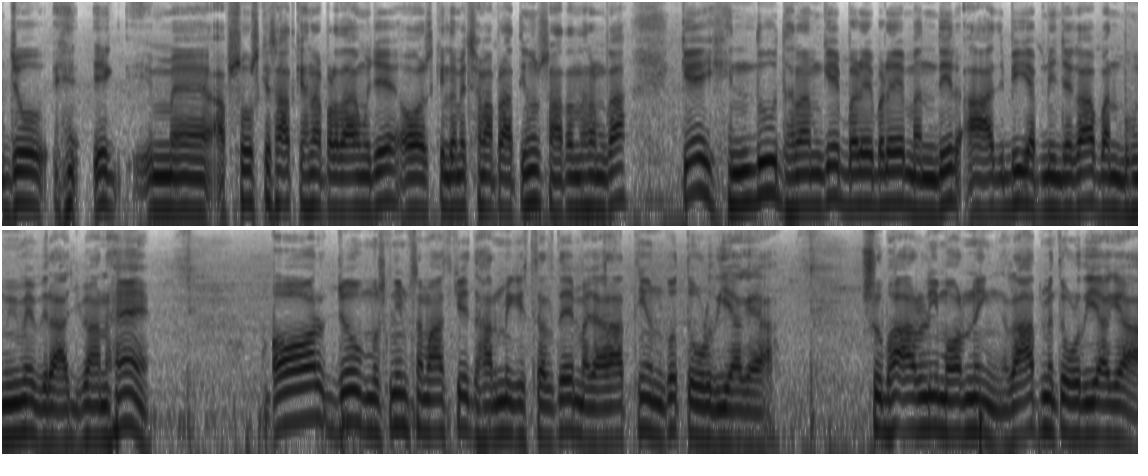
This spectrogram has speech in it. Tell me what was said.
जो एक मैं अफसोस के साथ कहना पड़ रहा है मुझे, और इसके लिए मैं क्षमा प्रार्थी हूँ सनातन धर्म का, कि हिंदू धर्म के बड़े बड़े मंदिर आज भी अपनी जगह वन भूमि में विराजमान हैं। और जो मुस्लिम समाज के धार्मिक स्थल थे, मज़ारात थी, उनको तोड़ दिया गया। सुबह अर्ली मॉर्निंग रात में तोड़ दिया गया।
